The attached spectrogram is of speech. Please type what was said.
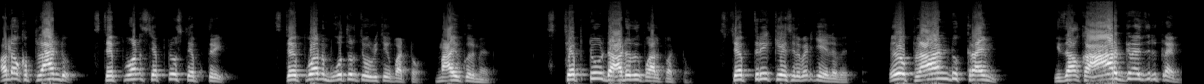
అంటే ఒక plan step one step two step three. Step one బూతులు విడిచిపట్టడం నాయకుల మీద. స్టెప్ టూ దాడులకు పాల్పడటం స్టెప్ త్రీ కేసులు పెట్టి జైల్లో పెట్టడం. ఏదో ప్లాన్ టు క్రైమ్. ఇది ఒక ఆర్గనైజ్డ్ క్రైమ్.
